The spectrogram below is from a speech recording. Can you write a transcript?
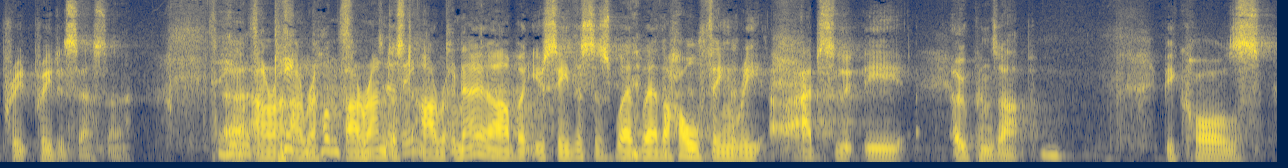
pre- predecessor. So was uh, our, our, our, our, no, but you see, this is where, where the whole thing re- absolutely opens up. Because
